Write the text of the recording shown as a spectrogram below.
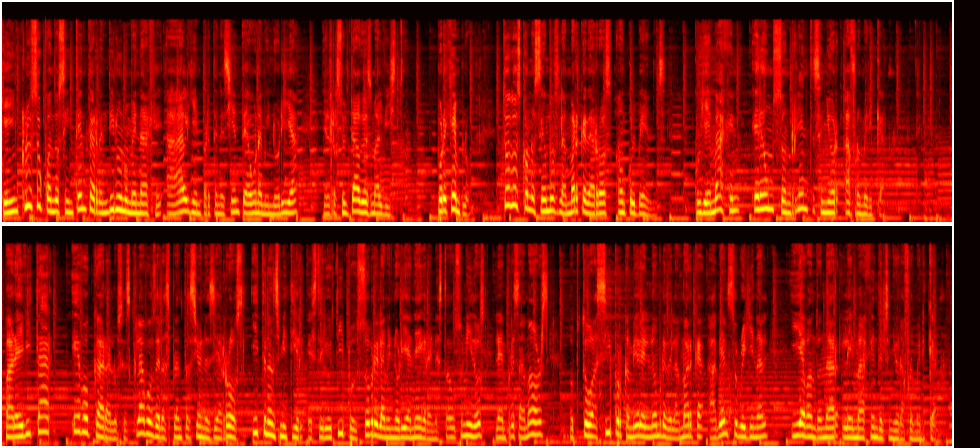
que incluso cuando se intenta rendir un homenaje a alguien perteneciente a una minoría, el resultado es mal visto. Por ejemplo, todos conocemos la marca de arroz Uncle Ben's, cuya imagen era un sonriente señor afroamericano. Para evitar evocar a los esclavos de las plantaciones de arroz y transmitir estereotipos sobre la minoría negra en Estados Unidos, la empresa Mars optó así por cambiar el nombre de la marca a Ben's Original y abandonar la imagen del señor afroamericano.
